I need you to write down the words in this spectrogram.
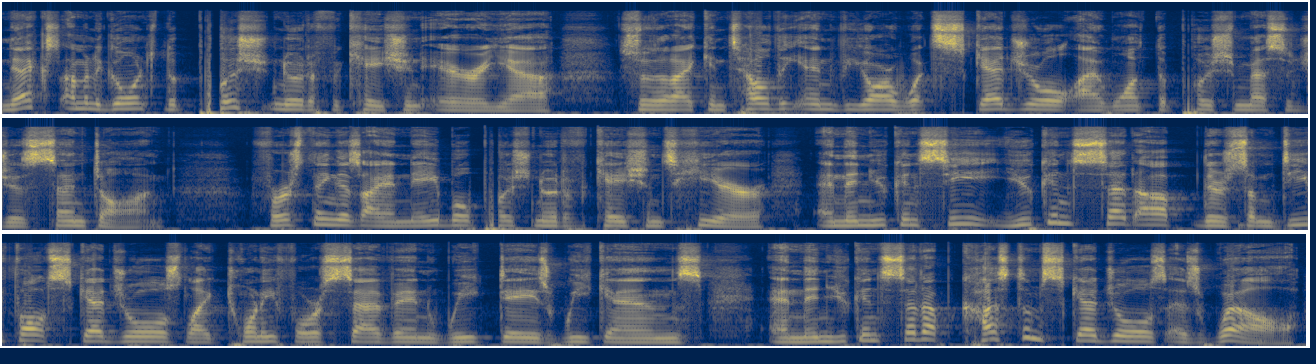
Next, I'm going to go into the push notification area so that I can tell the NVR what schedule I want the push messages sent on. First thing is I enable push notifications here and then you can see you can set up there's some default schedules like 24/7 weekdays weekends and then you can set up custom schedules as well.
